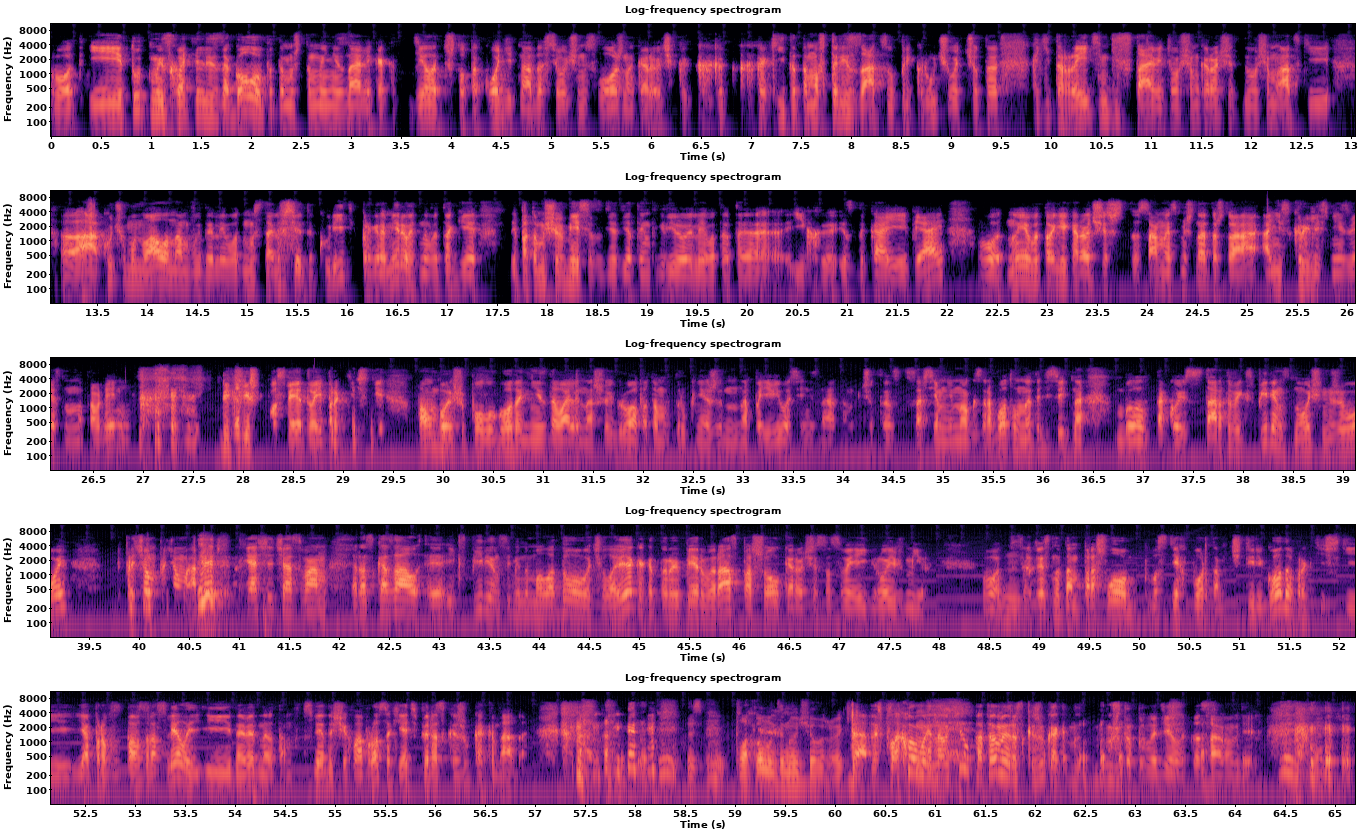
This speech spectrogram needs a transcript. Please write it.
Вот. И тут мы схватились за голову, потому что мы не знали, как делать, что-то кодить надо, все очень сложно, короче, какие-то там авторизацию прикручивать, что-то, какие-то рейтинги ставить, в общем, короче, в общем, адские, а, кучу мануала нам выдали, вот мы стали все это курить, программировать, но в итоге, и потом еще в месяц где-то интегрировали вот это их SDK и API, вот, ну и в итоге, короче, самое смешное, то, что а, они скрылись в неизвестном направлении, Big после этого и практически, по по-моему, больше полугода не издавали нашу игру, а потом вдруг неожиданно появилась, я не знаю, там что-то совсем немного заработал, но это действительно был такой стартовый experience, но очень живой. Причем, причем, опять же, я сейчас вам рассказал experience именно молодого человека, который первый раз пошел, короче, со своей игрой в мир. Вот, mm-hmm. соответственно, там прошло с тех пор там 4 года практически, я повзрослел, и, и, наверное, там в следующих вопросах я теперь расскажу, как надо. То есть плохому ты научил уже, Да, то есть плохому я научил, потом я расскажу, как нужно было делать на самом деле.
